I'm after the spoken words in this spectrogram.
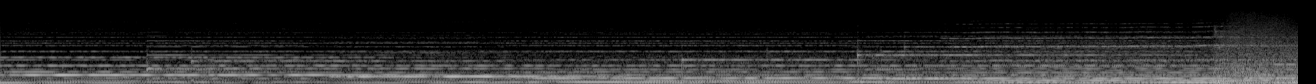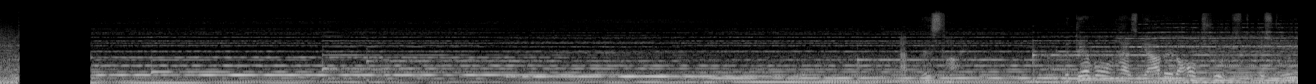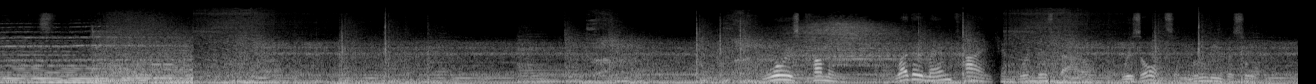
At this time, the devil has gathered all troops to destroy the east. War is coming. Whether mankind can win this battle results in moving the sword.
